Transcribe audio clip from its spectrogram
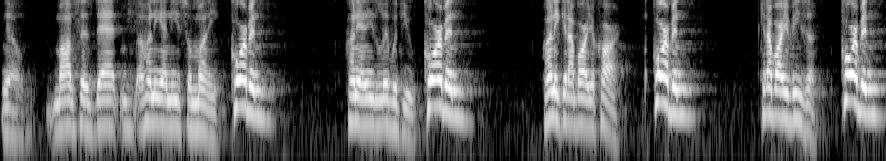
You know, Mom says, Dad, honey, I need some money. Corban, Honey, I need to live with you. Corban, honey, can I borrow your car? Corban, can I borrow your visa? Corban,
